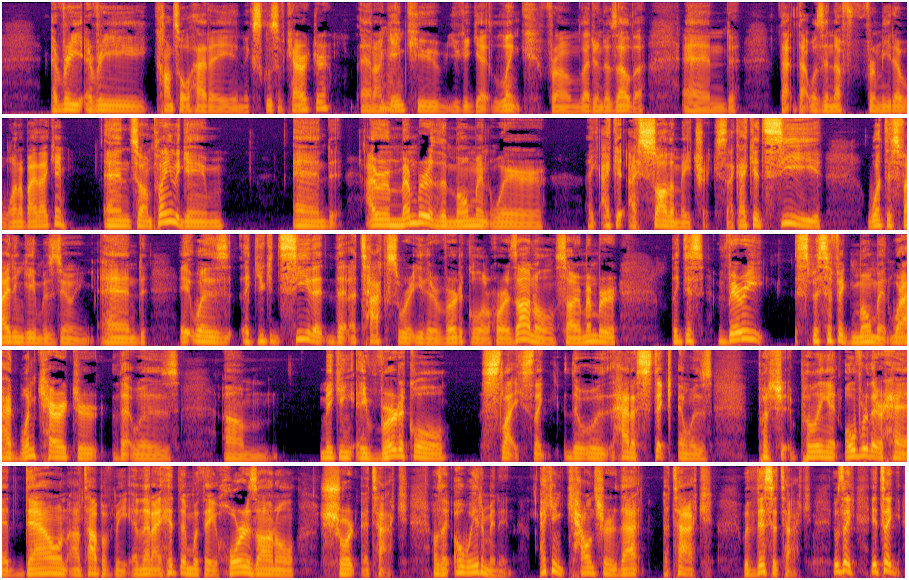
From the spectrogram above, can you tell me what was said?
every every console had a, an exclusive character, and on mm-hmm. GameCube you could get Link from Legend of Zelda, and that that was enough for me to want to buy that game. And so I'm playing the game, and I remember the moment where like I could, I saw the Matrix. Like I could see what this fighting game was doing, and it was like you could see that that attacks were either vertical or horizontal. So I remember like this very specific moment where I had one character that was um, making a vertical slice, like there was had a stick and was push, pulling it over their head down on top of me, and then I hit them with a horizontal short attack. I was like, oh wait a minute, I can counter that attack with this attack. It was like it's like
